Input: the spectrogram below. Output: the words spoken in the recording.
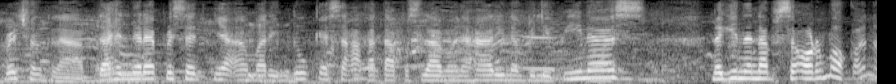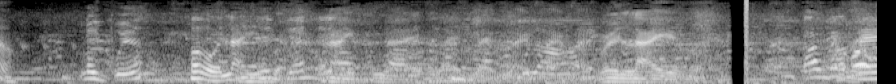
Virtual clap. Dahil nirepresent niya ang Marinduque sa kakatapos lamang na hari ng Pilipinas na ginanap sa Ormoc. Ano? Live po yan? Oo, live. Live, live, live, live, live, live, live. We're live. Okay,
